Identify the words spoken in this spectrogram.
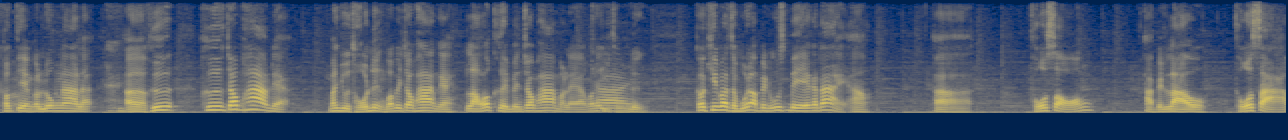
เขาเตรียมกันล่วงหน้าแล้วเออคือคือเจ้าภาพเนี่ยมันอยู่โถหนึ่งเพราะเป็นเจ้าภาพไงเราก็เคยเป็นเจ้าภาพมาแล้วก็ได้อยู่ใช่โถหนึ่งก็คิดว่าสมมติเอาเป็นอุซเบย์ก็ได้อ้าวอ่าโถสองอ่าเป็นเราโถสาม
